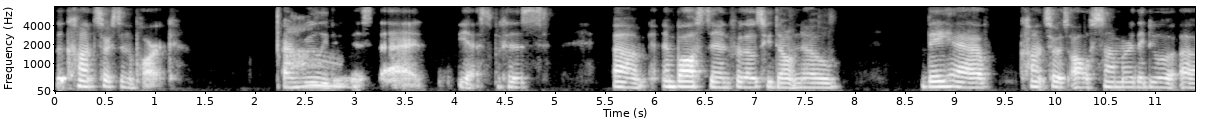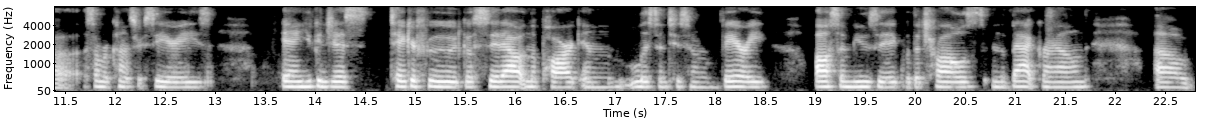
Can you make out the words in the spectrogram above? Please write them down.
the concerts in the park. I oh. really do oh. miss that. Yes, because um, in Boston, for those who don't know, they have concerts all summer. They do a, a summer concert series, and you can just take your food, go sit out in the park, and listen to some very awesome music with the Charles in the background. Um,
